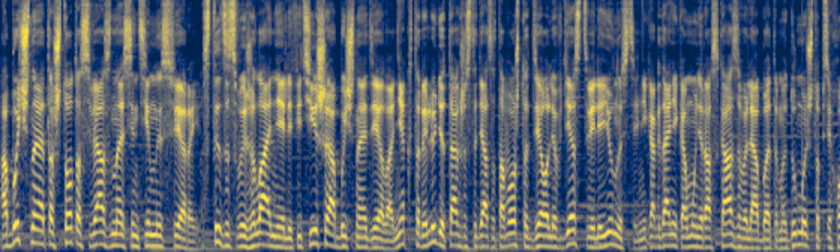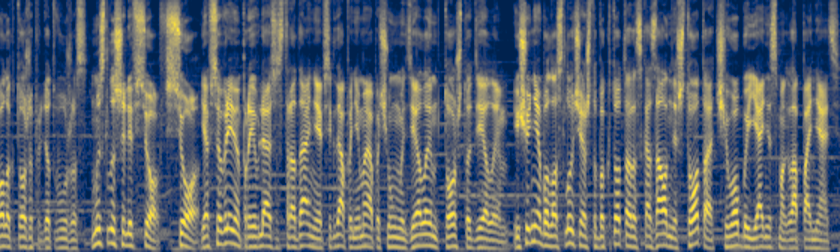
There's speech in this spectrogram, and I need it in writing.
Обычно это что-то связанное с интимной сферой. Стыд за свои желания или фетиши – обычное дело. Некоторые люди также стыдятся того, что делали в детстве или юности, никогда никому не рассказывали об этом и думают, что психолог тоже придет в ужас. Мы слышали все, все. Я все время проявляю сострадание, всегда понимаю, почему мы делаем то, что делаем. Еще не было случая, чтобы кто-то рассказал мне что-то, чего бы я не смогла понять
